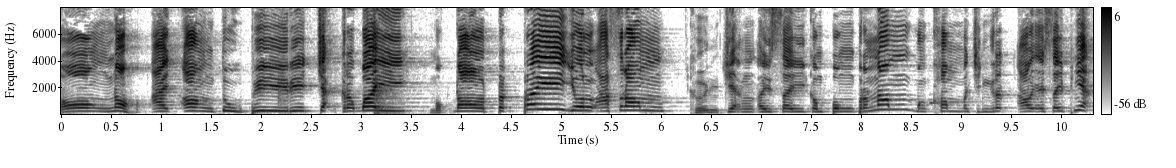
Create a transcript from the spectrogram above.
ដងនោះឯកអង្គទូភីរាជចក្របី មកដល់ព្រឹកព្រៃយល់អាស្រមឃើញជាងអីសីកំពុងប្រណំបង្ខំបញ្ជីងរិតឲ្យអីសីភ្ញាក់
